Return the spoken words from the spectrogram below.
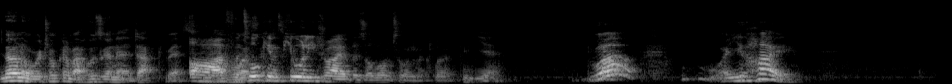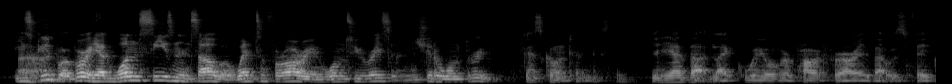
No, no, we're talking about who's gonna adapt best. Oh, if we're talking best purely drivers, Alonso and Leclerc. car. Yeah. What? Are you high? He's Uh, good, bro. Bro, he had one season in Sauber, went to Ferrari and won two races, and he should have won three. Let's go on to the next thing. Yeah, he had that like way overpowered Ferrari that was fake.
